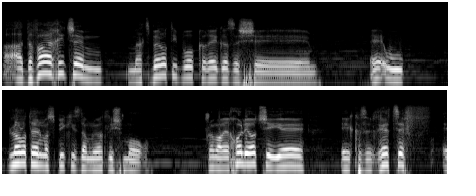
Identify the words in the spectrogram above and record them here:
והדבר היחיד שמעצבן אותי בו כרגע זה שהוא לא נותן מספיק הזדמנויות לשמור. כלומר, יכול להיות שיהיה אה, כזה רצף אה,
